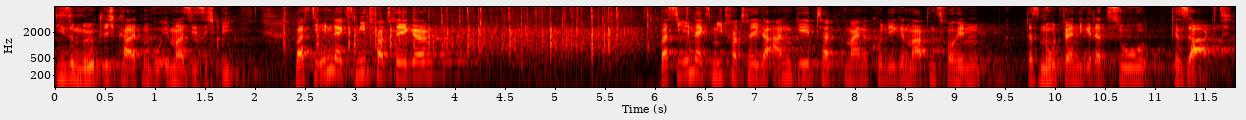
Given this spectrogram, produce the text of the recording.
diese Möglichkeiten, wo immer sie sich bieten. Was die Indexmietverträge was die Indexmietverträge angeht, hat meine Kollegin Martens vorhin das Notwendige dazu gesagt.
